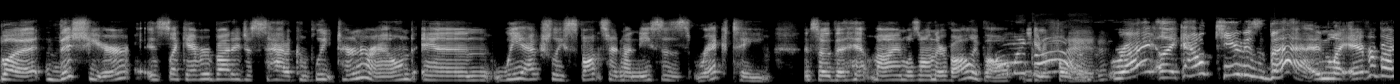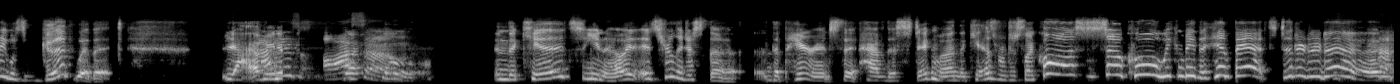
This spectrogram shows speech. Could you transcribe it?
But this year it's like everybody just had a complete turnaround and we actually sponsored my niece's rec team and so the hemp mine was on their volleyball oh uniform. Right? Like how cute is that? And like everybody was good with it. Yeah that i mean it's awesome. cool and the kids you know it, it's really just the the parents that have this stigma and the kids were just like oh this is so cool we can be the hempettes da, da, da, da.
